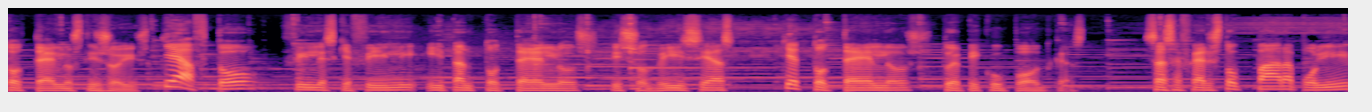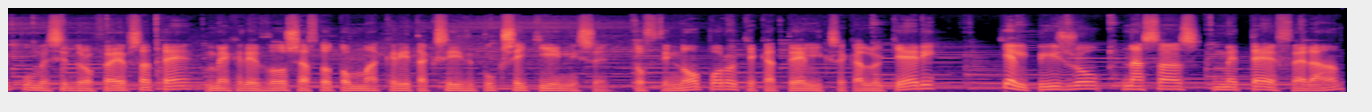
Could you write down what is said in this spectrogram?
το τέλος της ζωής τους. Και αυτό, φίλες και φίλοι, ήταν το τέλος της Οδύσσιας και το τέλος του επικού podcast. Σας ευχαριστώ πάρα πολύ που με συντροφεύσατε μέχρι εδώ σε αυτό το μακρύ ταξίδι που ξεκίνησε το φθινόπωρο και κατέληξε καλοκαίρι και ελπίζω να σας μετέφερα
